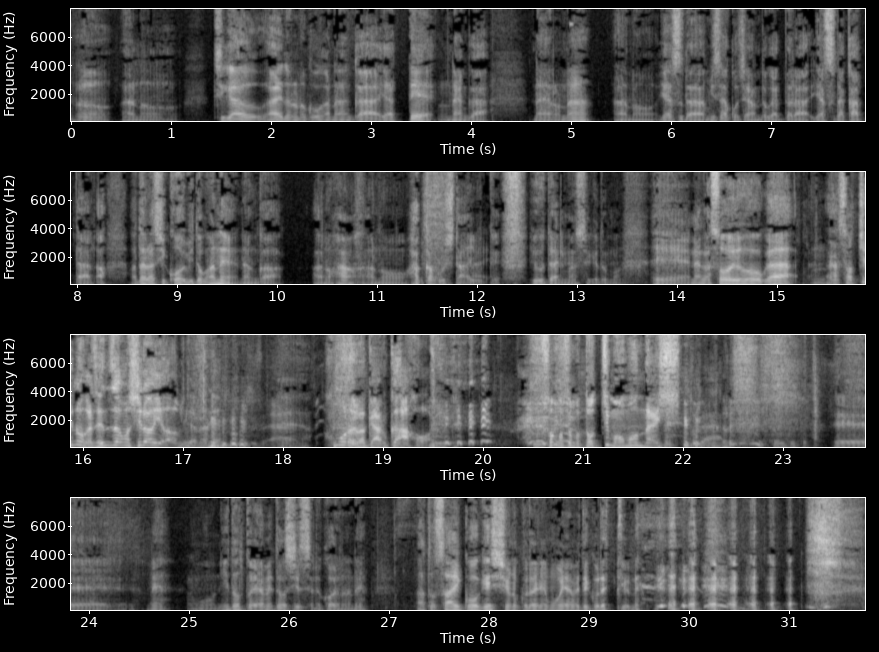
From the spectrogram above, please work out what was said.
うん。あの、違うアイドルの子がなんかやって、なんか、なんやろな、あの、安田美沙子ちゃんとかやったら、安田カッター、あ、新しい恋人がね、なんか、あの、は、あの、発覚した言うて、言うてありましたけども、えー、なんかそういう方が、あそっちの方が全然面白いよみたいなね。えーおもろいわけあるか、アホ言うて。そもそもどっちも思んないし、とか。えー、ね、もう二度とやめてほしいですよね、こういうのはね。あと最高月収のくだりはもうやめてくれっていうね。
